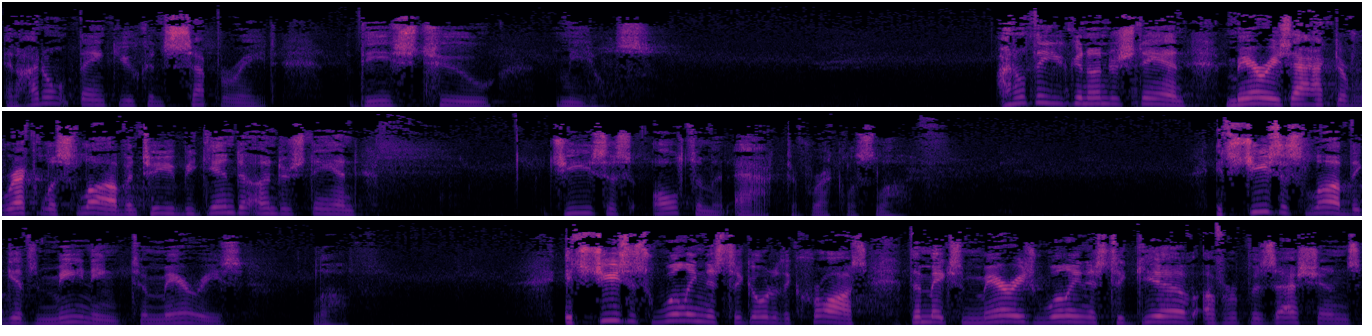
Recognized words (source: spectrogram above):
And I don't think you can separate these two meals. I don't think you can understand Mary's act of reckless love until you begin to understand Jesus' ultimate act of reckless love. It's Jesus' love that gives meaning to Mary's love. It's Jesus' willingness to go to the cross that makes Mary's willingness to give of her possessions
